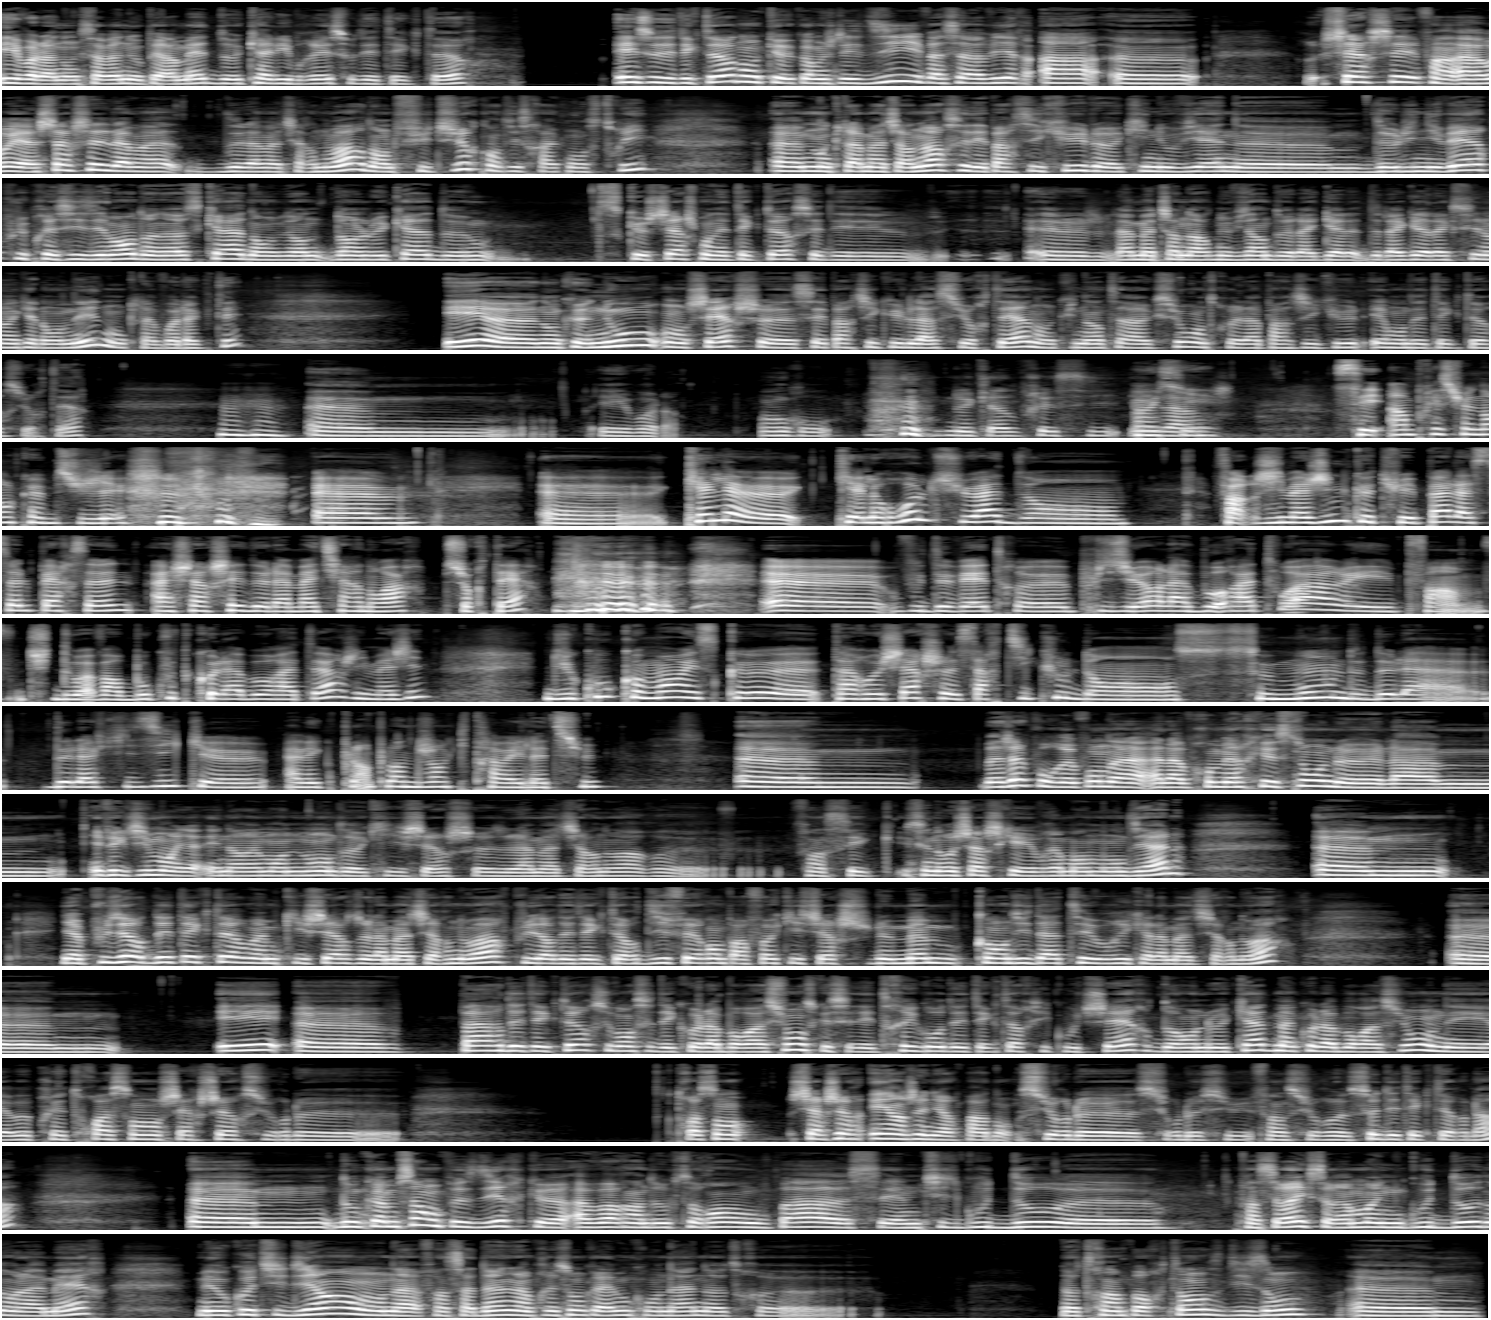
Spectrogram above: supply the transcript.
Et voilà, donc ça va nous permettre de calibrer ce détecteur. Et ce détecteur, donc euh, comme je l'ai dit, il va servir à euh, chercher, enfin ah ouais, à chercher de la, de la matière noire dans le futur quand il sera construit. Euh, donc la matière noire, c'est des particules qui nous viennent euh, de l'univers, plus précisément dans notre cas, donc dans, dans le cas de ce que cherche mon détecteur, c'est des euh, la matière noire nous vient de la, de la galaxie dans laquelle on est, donc la Voie lactée. Et donc nous, on cherche ces particules-là sur Terre, donc une interaction entre la particule et mon détecteur sur Terre. Euh, et voilà, en gros, le cadre précis et large. C'est impressionnant comme sujet. Euh, euh, quel, euh, quel rôle tu as dans... Enfin, j'imagine que tu n'es pas la seule personne à chercher de la matière noire sur Terre. Euh, vous devez être plusieurs laboratoires et enfin, tu dois avoir beaucoup de collaborateurs, j'imagine. Du coup, comment est-ce que ta recherche s'articule dans ce monde de la, de la physique avec plein plein de gens qui travaillent là-dessus? Euh, bah déjà, pour répondre à, la première question, hum, effectivement, il y a énormément de monde qui cherche de la matière noire. euh, Enfin, c'est une recherche qui est vraiment mondiale. Euh, Il y a plusieurs détecteurs même qui cherchent de la matière noire, plusieurs détecteurs différents parfois qui cherchent le même candidat théorique à la matière noire. Euh, et euh, par détecteur, souvent c'est des collaborations, parce que c'est des très gros détecteurs qui coûtent cher. Dans le cas de ma collaboration, on est à peu près 300 chercheurs sur le, 300 chercheurs et ingénieurs pardon, sur, le, sur, le, enfin, sur ce détecteur-là. Euh, donc comme ça, on peut se dire qu'avoir un doctorant ou pas, c'est une petite goutte d'eau. euh, Enfin, c'est vrai que c'est vraiment une goutte d'eau dans la mer, mais au quotidien, on a, enfin, ça donne l'impression quand même qu'on a notre, euh, notre importance, disons. Euh,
